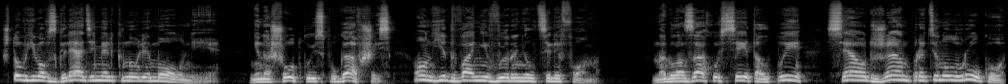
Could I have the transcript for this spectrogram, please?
что в его взгляде мелькнули молнии. Не на шутку испугавшись, он едва не выронил телефон. На глазах у всей толпы Сяо Джен протянул руку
